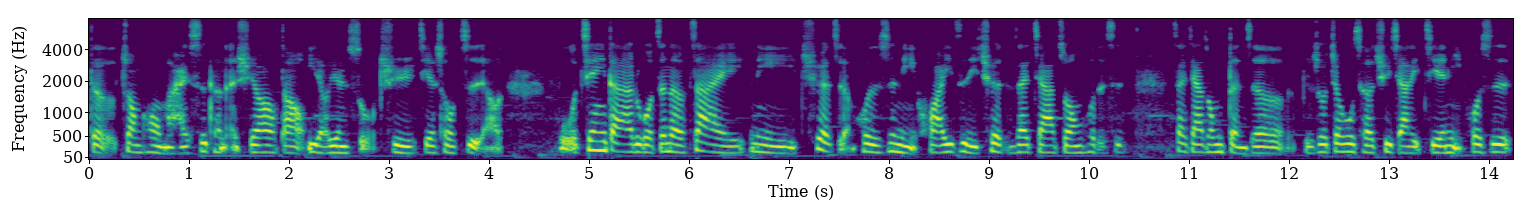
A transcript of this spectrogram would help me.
的状况，我们还是可能需要到医疗院所去接受治疗。我建议大家，如果真的在你确诊，或者是你怀疑自己确诊在家中，或者是在家中等着，比如说救护车去家里接你，或是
